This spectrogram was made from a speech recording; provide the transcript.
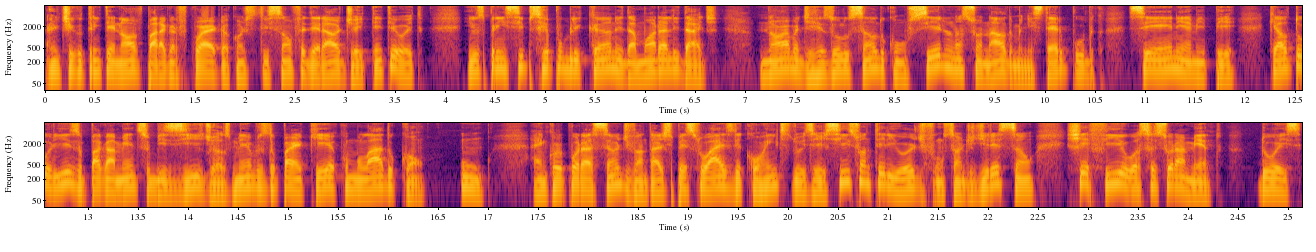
Artigo 39, parágrafo 4 da Constituição Federal de 88, e os princípios republicano e da moralidade, norma de resolução do Conselho Nacional do Ministério Público, CNMP, que autoriza o pagamento de subsídio aos membros do parquê acumulado com 1. Um, a incorporação de vantagens pessoais decorrentes do exercício anterior de função de direção, chefia ou assessoramento. 2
